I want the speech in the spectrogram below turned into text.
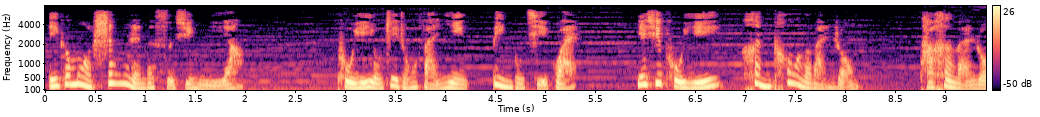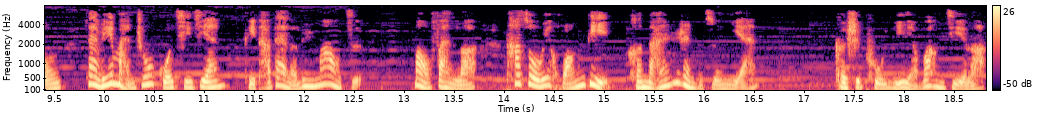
一个陌生人的死讯一样。溥仪有这种反应并不奇怪，也许溥仪恨透了婉容，他恨婉容在伪满洲国期间给他戴了绿帽子，冒犯了他作为皇帝和男人的尊严。可是溥仪也忘记了，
